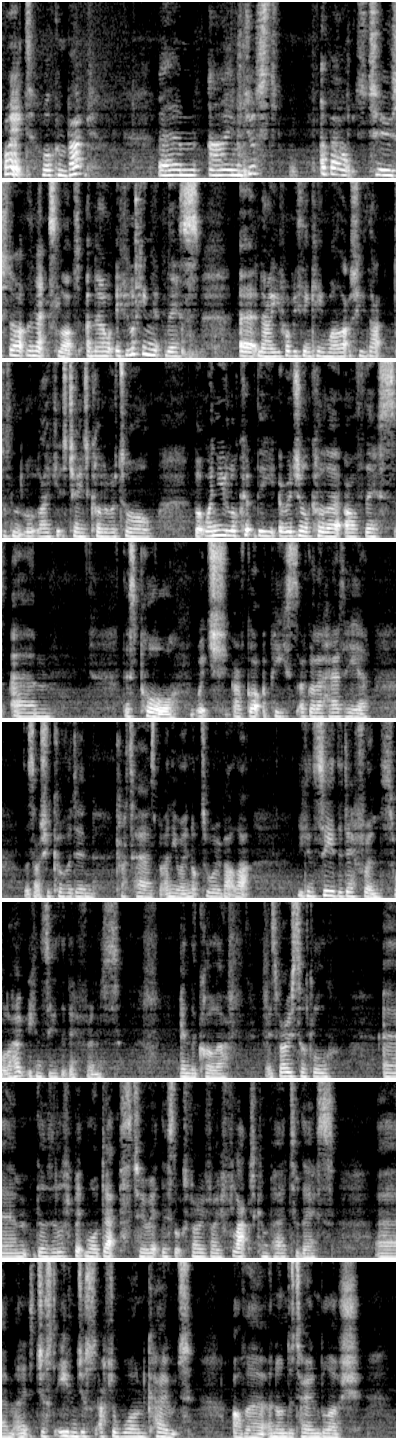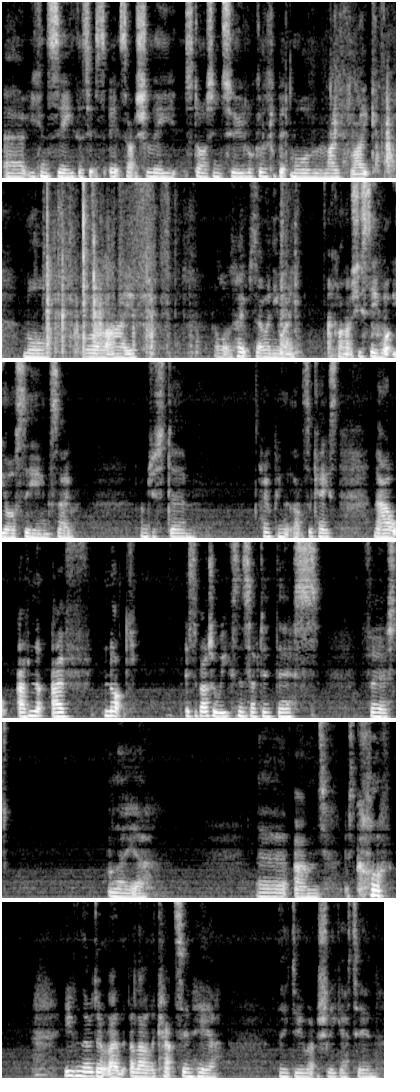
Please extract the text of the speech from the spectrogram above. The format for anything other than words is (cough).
Right, welcome back. Um, I'm just about to start the next lot. And now if you're looking at this uh, now you're probably thinking well actually that doesn't look like it's changed colour at all. But when you look at the original colour of this um, this paw which I've got a piece, I've got a head here that's actually covered in cat hairs. But anyway not to worry about that. You can see the difference, well I hope you can see the difference in the colour. It's very subtle um, there's a little bit more depth to it. This looks very, very flat compared to this. Um, and it's just even just after one coat of a, an undertone blush, uh, you can see that it's it's actually starting to look a little bit more lifelike, more more alive. I would hope so anyway. I can't actually see what you're seeing, so I'm just um, hoping that that's the case. Now I've not I've not. It's about a week since I've did this first layer. Uh, and it's (laughs) got even though I don't allow, the cats in here they do actually get in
